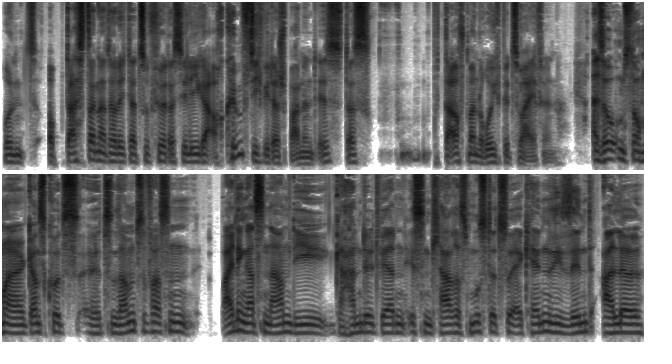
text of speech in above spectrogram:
Und ob das dann natürlich dazu führt, dass die Liga auch künftig wieder spannend ist, das darf man ruhig bezweifeln. Also um es nochmal ganz kurz äh, zusammenzufassen, bei den ganzen Namen, die gehandelt werden, ist ein klares Muster zu erkennen. Sie sind alle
